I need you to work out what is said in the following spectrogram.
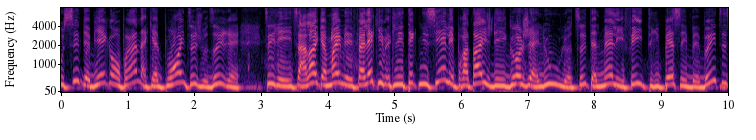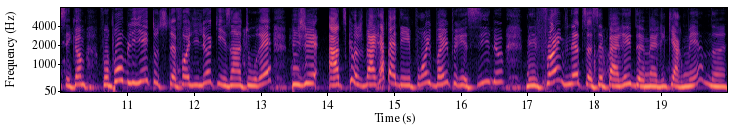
aussi de bien comprendre à quel point, tu sais, je veux dire, euh, les- ça a l'air que même, il fallait que les techniciens les protègent des gars jaloux, là, tu sais, tellement les filles tripaient ces bébés, tu sais, c'est comme, faut pas oublier toute cette folie-là qui les entourait, puis j'ai, en tout cas, je m'arrête à des points bien précis, là, mais Frank venait de se séparer de Marie-Carmen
